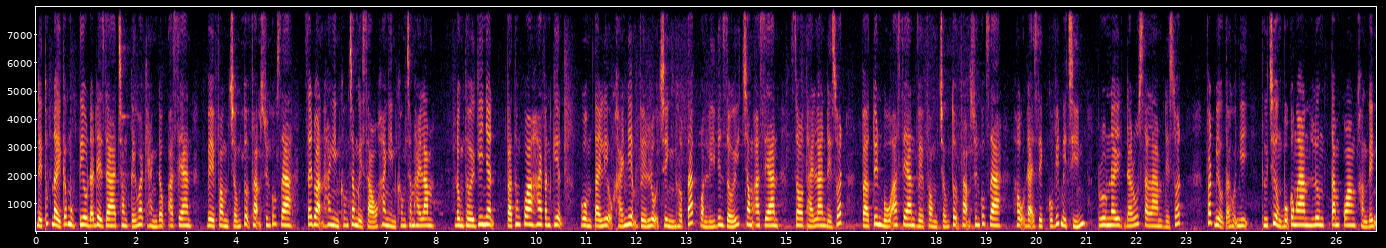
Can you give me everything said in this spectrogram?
để thúc đẩy các mục tiêu đã đề ra trong kế hoạch hành động ASEAN về phòng chống tội phạm xuyên quốc gia giai đoạn 2016-2025, đồng thời ghi nhận và thông qua hai văn kiện gồm tài liệu khái niệm về lộ trình hợp tác quản lý biên giới trong ASEAN do Thái Lan đề xuất và tuyên bố ASEAN về phòng chống tội phạm xuyên quốc gia hậu đại dịch COVID-19 Brunei Darussalam đề xuất. Phát biểu tại hội nghị, Thứ trưởng Bộ Công an Lương Tam Quang khẳng định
